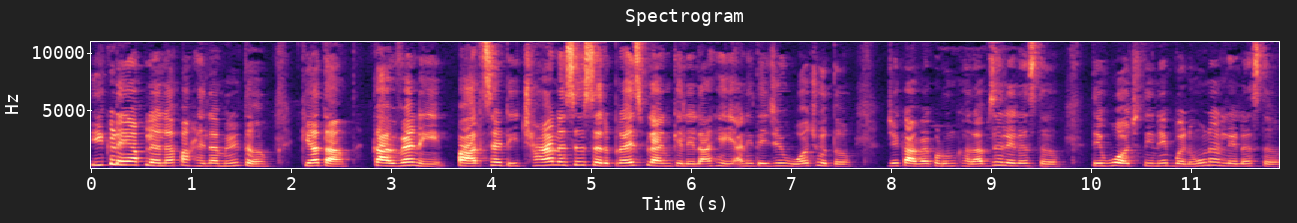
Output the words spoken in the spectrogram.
इकडे आपल्याला पाहायला मिळतं की आता काव्याने पार्थसाठी छान असं सरप्राईज प्लॅन केलेलं आहे. आणि ते जे वॉच होतं जे काव्याकडून खराब झालेलं असतं ते वॉच तिने बनवून आणलेलं असतं.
